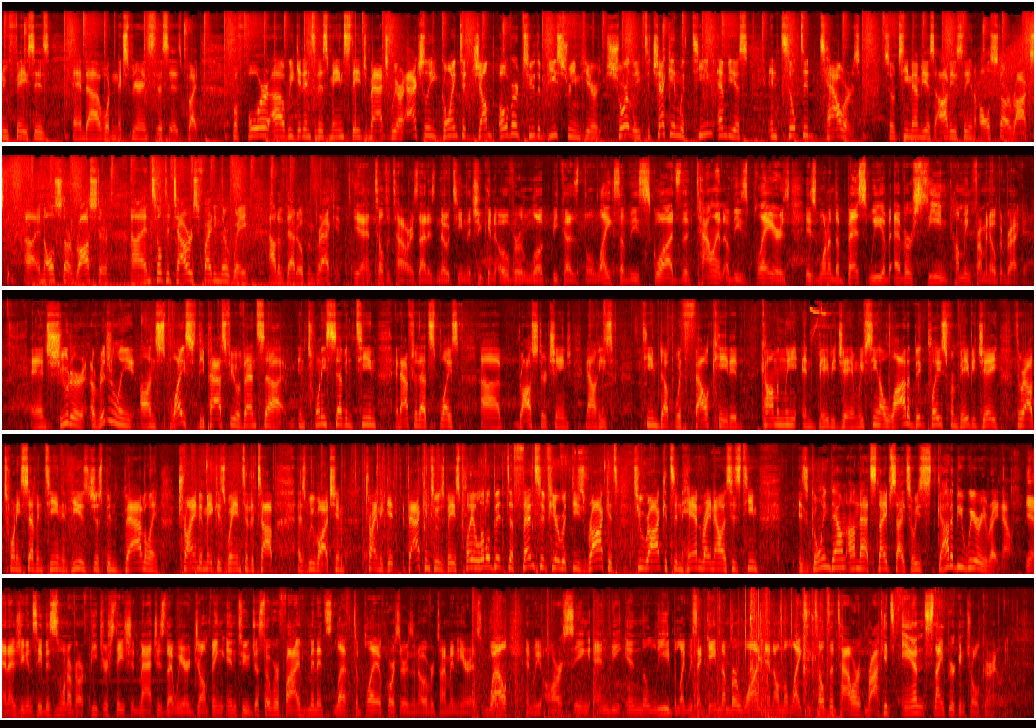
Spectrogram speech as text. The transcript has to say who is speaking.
Speaker 1: new faces and uh, what an experience this is. But before uh, we get into this main stage match, we are actually going to jump over to the B stream here shortly to check in with Team EnVyUs and Tilted Towers. So Team EnVyUs, obviously an all-star rocks, uh, an all-star roster, uh, and Tilted Towers fighting their way out of that open bracket.
Speaker 2: Yeah, and Tilted Towers, that is no team that you can overlook because the likes of these squads, the talent of these players is one of the best we have ever seen coming from an open bracket.
Speaker 1: And Shooter originally on Splice the past few events uh, in 2017, and after that Splice uh, roster change, now he's teamed up with Falcated commonly in Baby J. And we've seen a lot of big plays from Baby J throughout 2017, and he has just been battling, trying to make his way into the top as we watch him trying to get back into his base, play a little bit defensive here with these Rockets. Two Rockets in hand right now as his team is going down on that snipe side, so he's got to be weary right now.
Speaker 2: Yeah, and as you can see, this is one of our feature station matches that we are jumping into. Just over five minutes left to play. Of course, there is an overtime in here as well, and we are seeing Envy in the lead. But like we said, game number one, and on the likes of Tilted Tower, Rockets and Sniper Control currently.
